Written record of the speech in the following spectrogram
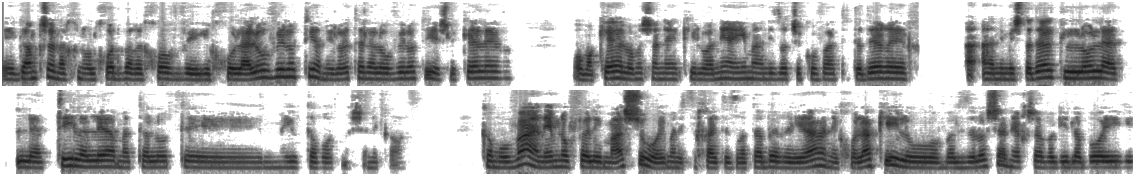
אה, גם כשאנחנו הולכות ברחוב והיא יכולה להוביל אותי, אני לא אתן לה להוביל אותי, יש לי כלב. או מקל, לא משנה, כאילו אני האימא, אני זאת שקובעת את הדרך. אני משתדלת לא לה, להטיל עליה מטלות אה, מיותרות, מה שנקרא. כמובן, אם נופל לי משהו, או אם אני צריכה את עזרתה בראייה, אני יכולה כאילו, אבל זה לא שאני עכשיו אגיד לה בואי,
